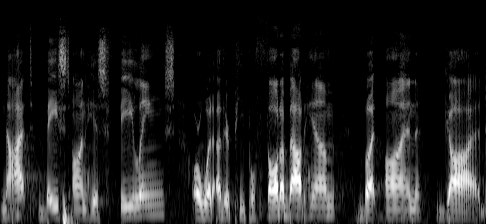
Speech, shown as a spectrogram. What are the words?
Not based on his feelings or what other people thought about him, but on God.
